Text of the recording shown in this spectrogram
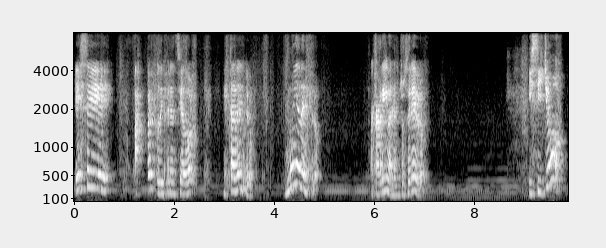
ese aspecto diferenciador está dentro, muy adentro, acá arriba en nuestro cerebro. Y si yo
